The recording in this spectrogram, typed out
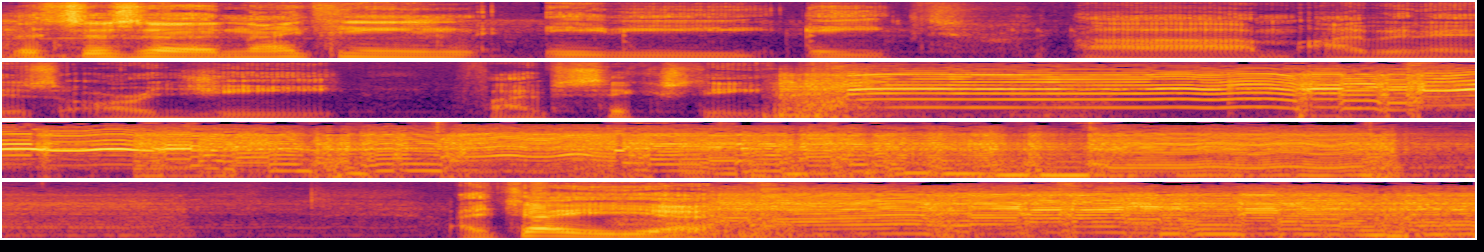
this is a 1988 um, Ibanez RG 560. I tell you, uh,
